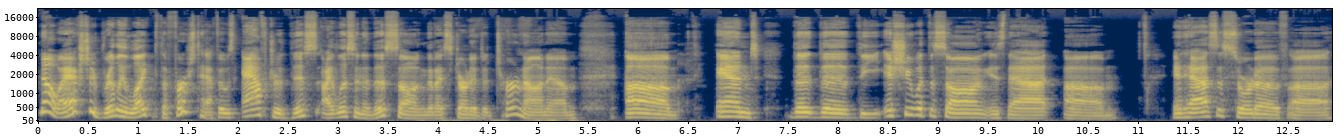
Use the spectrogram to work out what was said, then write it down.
no i actually really liked the first half. It was after this i listened to this song that i started to turn on him. Um and the the the issue with the song is that um it has this sort of uh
